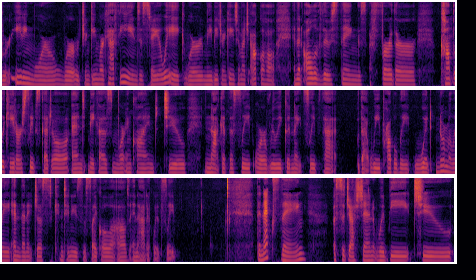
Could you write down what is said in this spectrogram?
we're eating more we're drinking more caffeine to stay awake we're maybe drinking too much alcohol. And then all of those things further complicate our sleep schedule and make us more inclined to not get the sleep or a really good night's sleep that that we probably would normally and then it just continues the cycle of inadequate sleep. The next thing a suggestion would be to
